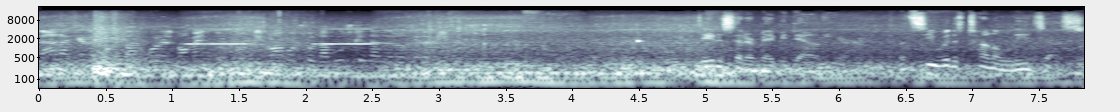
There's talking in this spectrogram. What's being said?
Nada que reportar por el momento. Continuamos con la búsqueda de los enemigos. Data center may be down here. Let's see where this tunnel leads us.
